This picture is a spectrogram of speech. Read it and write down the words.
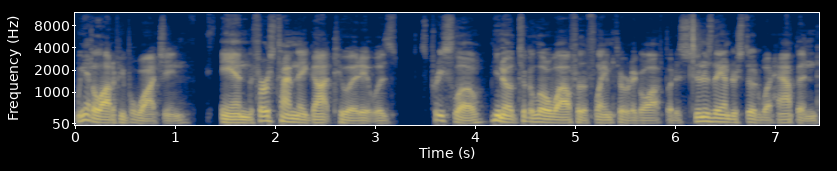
we had a lot of people watching, and the first time they got to it, it was it's pretty slow. You know, it took a little while for the flamethrower to go off, but as soon as they understood what happened,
